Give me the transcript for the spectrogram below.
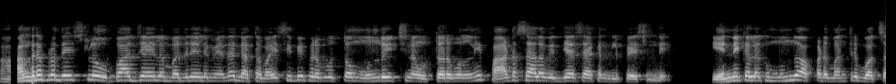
ఆంధ్రప్రదేశ్‌లో ఉపాధ్యాయుల బదిలీల మీద గత వైసీపీ ప్రభుత్వం ముందు ఇచ్చిన ఉత్తర్వుల్ని పాఠశాల విద్యాశాఖ నిలిపేసింది. ఎన్నికలకు ముందు అప్పటి మంత్రి బొత్స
